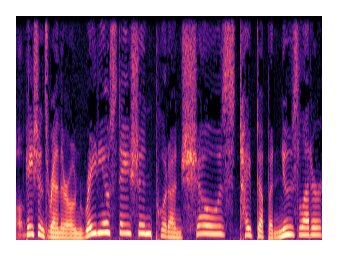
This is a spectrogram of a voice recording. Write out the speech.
Um, Patients ran their own radio station, put on shows, typed up a newsletter.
